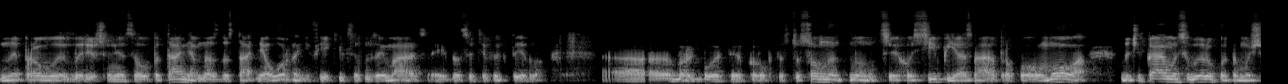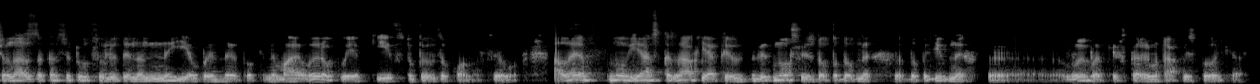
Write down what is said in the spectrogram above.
не, правове вирішення цього питання. В нас достатньо органів, які цим займаються, і досить ефективно е, боротьбою цією корупцією. Стосовно ну, цих осіб, я знаю про кого мова. Дочекаємось вироку, тому що в нас за конституцією людина не є винною, поки немає вироку, який вступив в законну силу. Але ну я сказав, як відношусь до подобних до подібних е, випадків, скажімо так, в час.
